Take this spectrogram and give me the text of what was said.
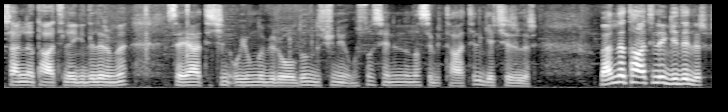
Senle tatile gidilir mi? Seyahat için uyumlu biri olduğunu düşünüyor musun? Seninle nasıl bir tatil geçirilir? Ben de tatile gidilir.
